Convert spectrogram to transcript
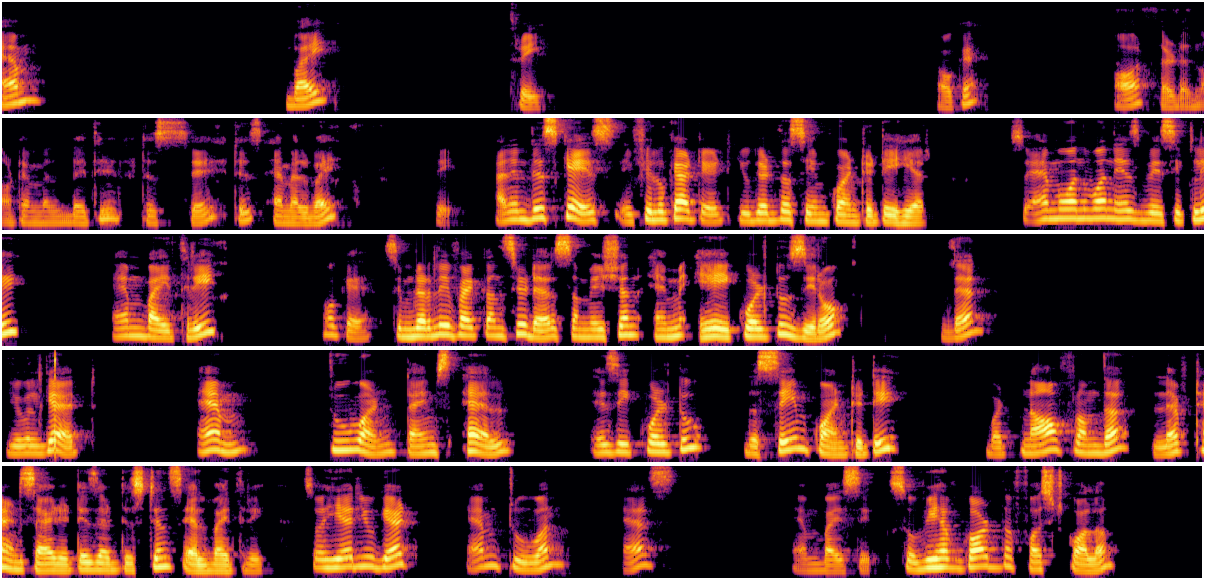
m by 3 okay or that is not ml by 3 let us say it is ml by 3 and in this case if you look at it you get the same quantity here so m11 is basically m by 3 okay. Similarly if i consider summation ma equal to 0 then you will get m21 times l is equal to the same quantity but now from the left hand side it is at distance l by 3 so here you get m21 as m by 6 so we have got the first column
